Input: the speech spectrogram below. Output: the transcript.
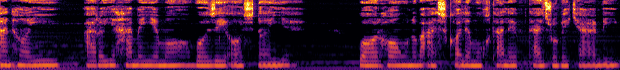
تنهایی برای همه ما واژه آشناییه. بارها اونو به اشکال مختلف تجربه کردیم.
